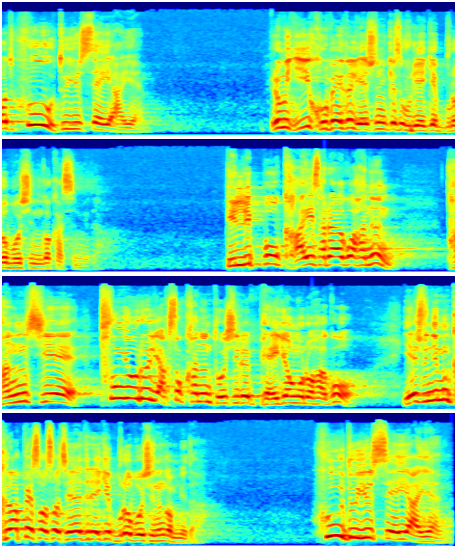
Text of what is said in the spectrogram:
But who do you say I am? 여러분 이 고백을 예수님께서 우리에게 물어보시는 것 같습니다. 빌립보 가이사라고 하는 당시에 풍요를 약속하는 도시를 배경으로 하고 예수님은 그 앞에 서서 제자들에게 물어보시는 겁니다. Who do you say I am?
